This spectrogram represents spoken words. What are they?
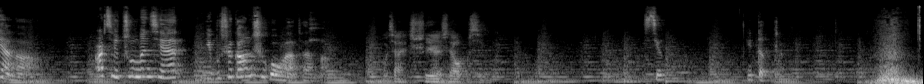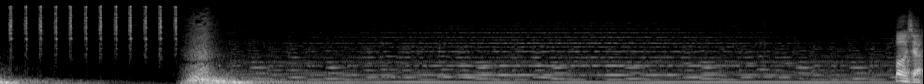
点了？而且出门前你不是刚吃过晚饭吗？我想吃夜宵，不行吗？行，你等着。放下。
